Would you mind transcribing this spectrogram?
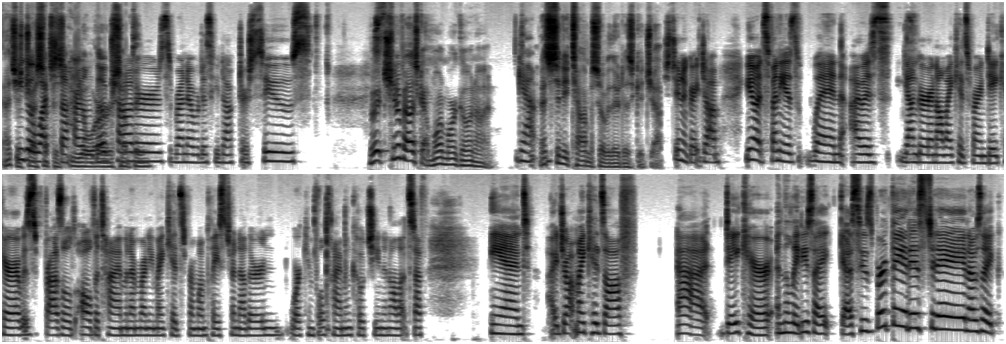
That's You just can go watch the Harlem Eeyore or something. Globetrotters, run over to see Dr. Seuss. But Chino Valley's got more and more going on. Yeah, That's Cindy Thomas over there does a good job. She's doing a great job. You know, what's funny is when I was younger and all my kids were in daycare, I was frazzled all the time and I'm running my kids from one place to another and working full time and coaching and all that stuff. And I dropped my kids off at daycare and the lady's like, guess whose birthday it is today? And I was like,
